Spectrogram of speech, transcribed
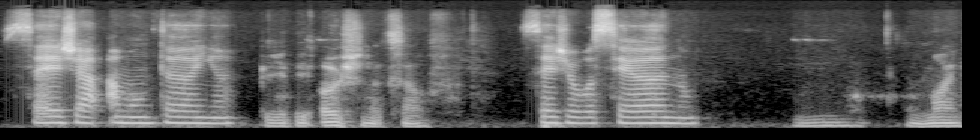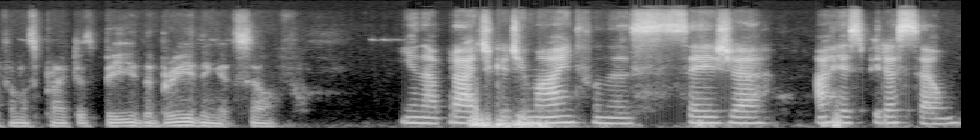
seja a montanha, be the ocean itself. seja o oceano, Mm. And mindfulness practice, be the breathing itself. e na prática de mindfulness, seja a respiração.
